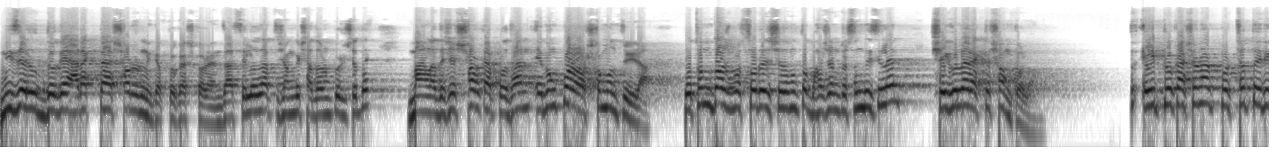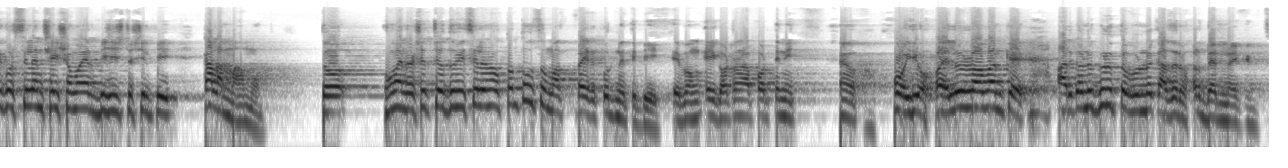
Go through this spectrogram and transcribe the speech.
নিজের উদ্যোগে আর একটা স্মরণিকা প্রকাশ করেন, যা ছিল জাতিসংঘের সাধারণ পরিষদে বাংলাদেশের সরকার প্রধান এবং পররাষ্ট্রমন্ত্রীরা প্রথম দশ বছরের সে সমস্ত ভাষণ টাষণ দিয়েছিলেন, সেগুলোর একটা সংকলন। এই প্রকাশনার প্রচ্ছদ তৈরি করছিলেন সেই সময়ের বিশিষ্ট শিল্পী কালাম মাহমুদ। তো হুমায়ুন রশিদ চৌধুরী ছিলেন অত্যন্ত উঁচু মাত্রায় কূটনীতিবিদ এবং এই ঘটনার পর তিনি ওই ওয়াইলুর রহমানকে আর কোনো গুরুত্বপূর্ণ কাজের ভার দেন নাই কিন্তু।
